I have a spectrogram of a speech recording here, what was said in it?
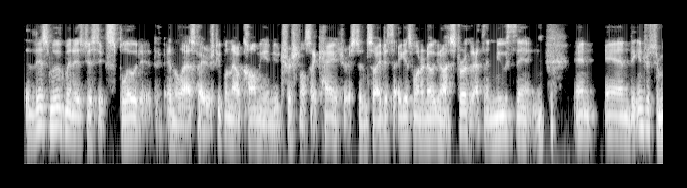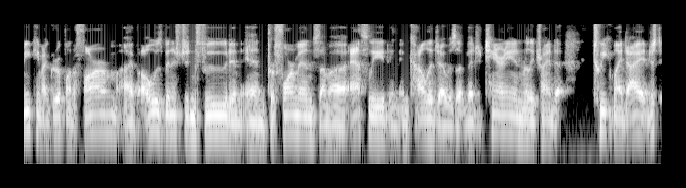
this movement has just exploded in the last five years. People now call me a nutritional psychiatrist, and so I just I guess want to know, you know, historically that's a new thing, and and the interest for me came. I grew up on a farm. I've always been interested in food and and performance. I'm a athlete. In, in college, I was a vegetarian, really trying to tweak my diet. Just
